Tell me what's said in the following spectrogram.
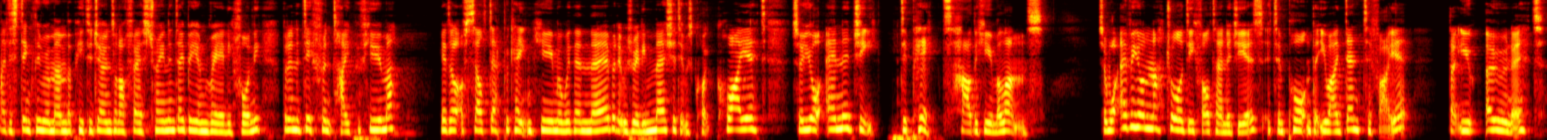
I distinctly remember Peter Jones on our first training day being really funny, but in a different type of humour. He had a lot of self deprecating humour within there, but it was really measured, it was quite quiet. So your energy depicts how the humour lands. So, whatever your natural or default energy is, it's important that you identify it, that you own it,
